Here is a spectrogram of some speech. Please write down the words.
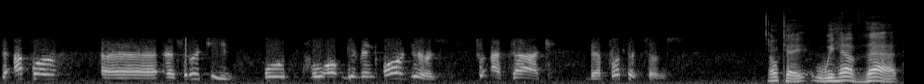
the upper uh, authorities who who are giving orders to attack the protesters. Okay, we have that.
